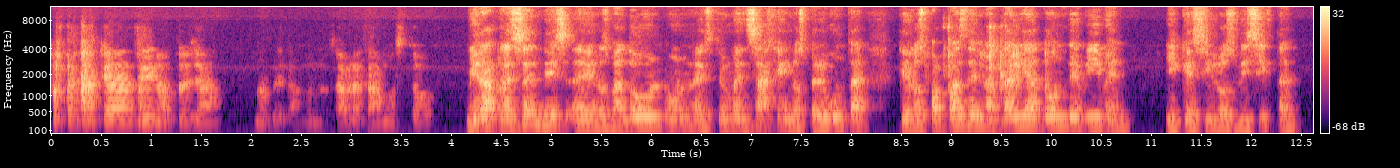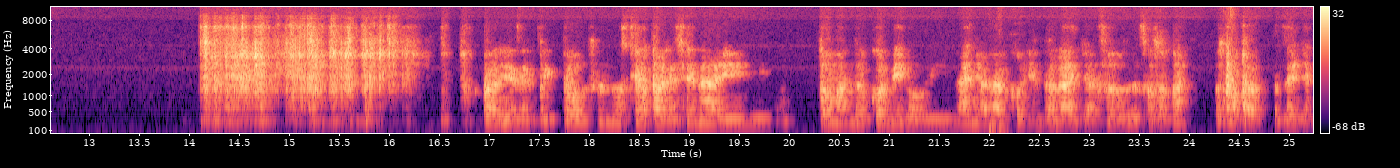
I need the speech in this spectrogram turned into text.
pues que así, nosotros ya nos besamos, nos abrazamos, todo. Mira, Resendis eh, nos mandó un, un, este, un mensaje y nos pregunta que los papás de Natalia, ¿dónde viven? y que si los visitan. Y en el TikTok son los que aparecen ahí tomando conmigo y señora cogiéndola, ya esos, esos son los papás de ella.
